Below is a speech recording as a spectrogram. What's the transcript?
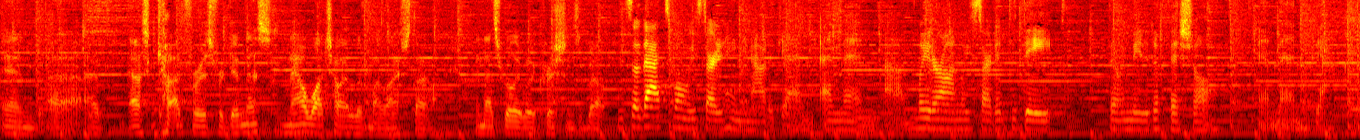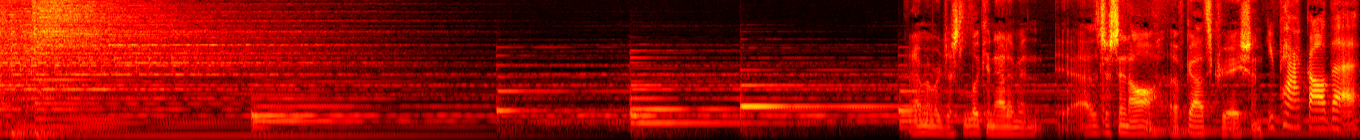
and uh, I've asked God for his forgiveness. Now watch how I live my lifestyle. And that's really what a Christian's about. And so that's when we started hanging out again. And then um, later on, we started to date. Then we made it official. And then, yeah. Just looking at him and I was just in awe of God's creation. You pack all the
